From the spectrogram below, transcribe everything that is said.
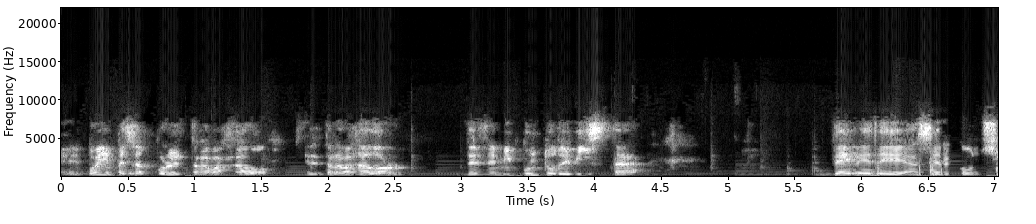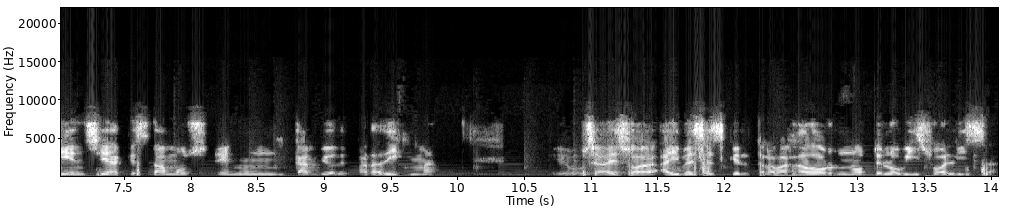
eh, voy a empezar por el trabajador. El trabajador, desde mi punto de vista, debe de hacer conciencia que estamos en un cambio de paradigma. Eh, o sea, eso hay veces que el trabajador no te lo visualiza.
